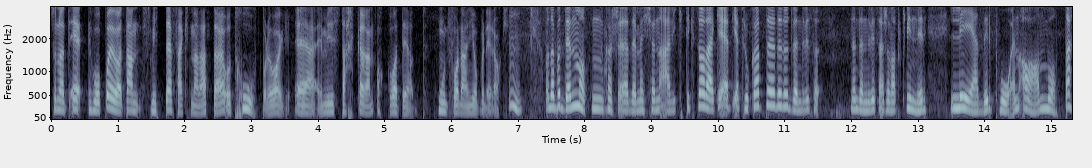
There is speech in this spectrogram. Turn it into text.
Sånn at jeg håper jo at den smitteeffekten av dette, og tror på det òg, er mye sterkere enn akkurat det at hun får den jobben i dag. Mm. Og det er på den måten kanskje det med kjønn er viktigst. Er ikke, jeg, tror ikke at det nødvendigvis, nødvendigvis er sånn at kvinner leder på en annen måte.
